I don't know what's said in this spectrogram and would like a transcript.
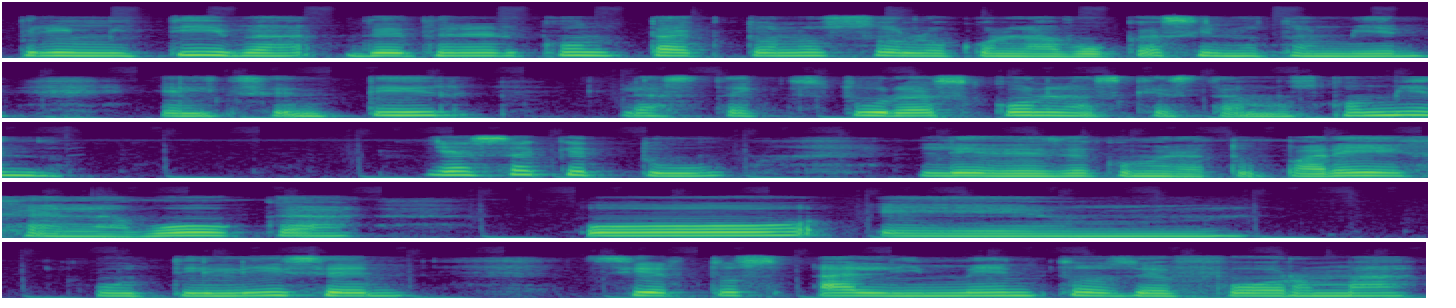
primitiva de tener contacto no solo con la boca, sino también el sentir las texturas con las que estamos comiendo. Ya sea que tú le des de comer a tu pareja en la boca o em, utilicen ciertos alimentos de forma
